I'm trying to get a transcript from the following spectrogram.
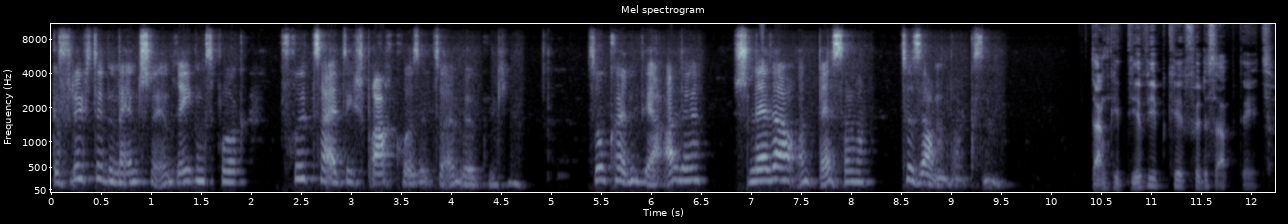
geflüchteten Menschen in Regensburg frühzeitig Sprachkurse zu ermöglichen. So können wir alle schneller und besser zusammenwachsen. Danke dir, Wiebke, für das Update.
